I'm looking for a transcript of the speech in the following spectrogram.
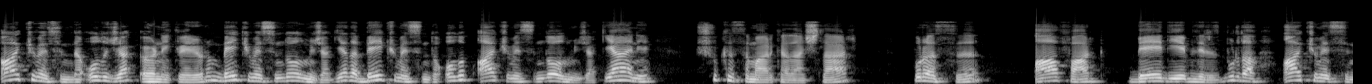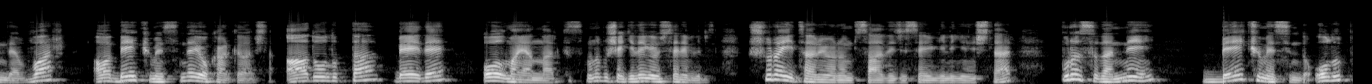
A kümesinde olacak örnek veriyorum. B kümesinde olmayacak ya da B kümesinde olup A kümesinde olmayacak. Yani şu kısım arkadaşlar burası A fark B diyebiliriz. Burada A kümesinde var ama B kümesinde yok arkadaşlar. A'da olup da B'de olmayanlar kısmını bu şekilde gösterebiliriz. Şurayı tarıyorum sadece sevgili gençler. Burası da ne? B kümesinde olup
